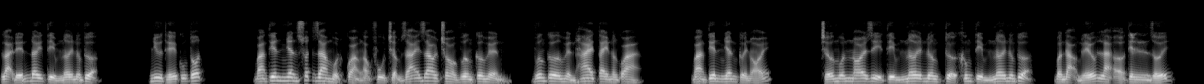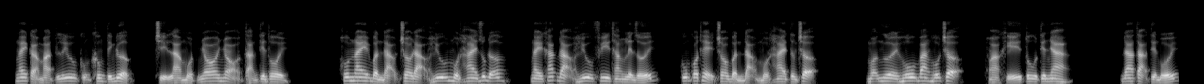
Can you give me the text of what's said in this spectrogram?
lại đến đây tìm nơi nương tựa. Như thế cũng tốt. Bàn tiên nhân xuất ra một quả ngọc phụ chậm rãi giao cho vương cơ huyền vương cơ huyền hai tay nâng qua. Bàn tiên nhân cười nói, chớ muốn nói gì tìm nơi nương tựa không tìm nơi nương tựa, bần đạo nếu là ở tiên giới, ngay cả mặt lưu cũng không tính được, chỉ là một nho nhỏ tán tiên thôi. Hôm nay bần đạo cho đạo hữu một hai giúp đỡ, ngày khác đạo hữu phi thăng lên giới, cũng có thể cho bần đạo một hai tương trợ. Mọi người hô bang hỗ trợ, hòa khí tu tiên nha. Đa tạ tiền bối,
